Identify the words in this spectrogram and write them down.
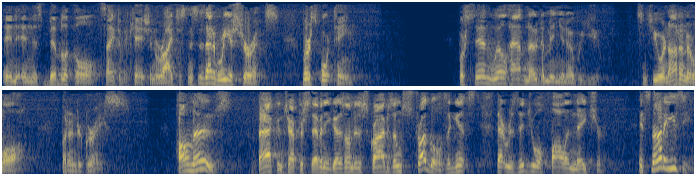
in, in this biblical sanctification, righteousness, is that of reassurance. Verse 14. For sin will have no dominion over you, since you are not under law, but under grace. Paul knows. In fact, in chapter 7, he goes on to describe his own struggles against that residual fallen nature. It's not easy.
